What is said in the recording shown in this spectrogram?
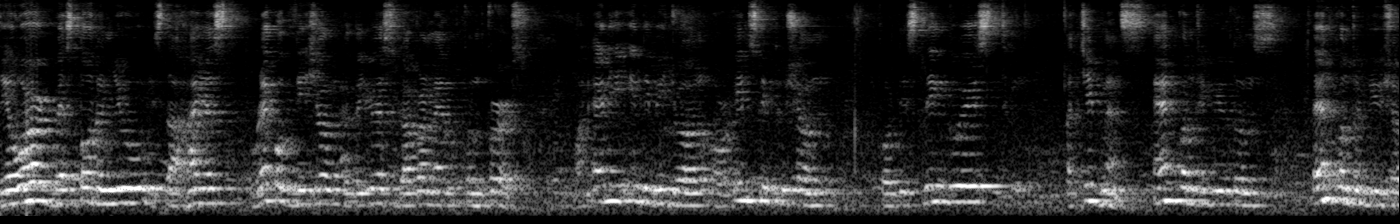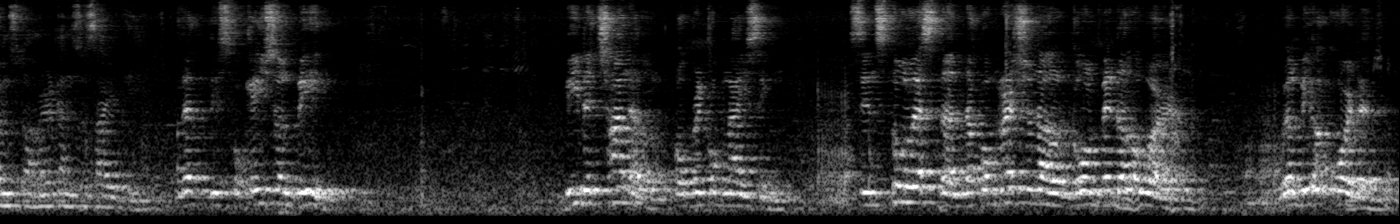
The award bestowed on you is the highest recognition that the U.S. government confers on any individual or institution for distinguished achievements and contributions and contributions to American society. Let this occasion be be the channel of recognizing since no less than the Congressional Gold Medal Award will be accorded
